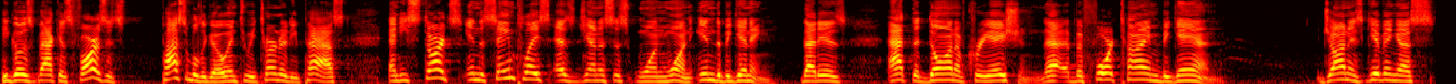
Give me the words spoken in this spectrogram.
He goes back as far as it's possible to go into eternity past, and he starts in the same place as Genesis 1 1, in the beginning. That is, at the dawn of creation, that before time began. John is giving us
